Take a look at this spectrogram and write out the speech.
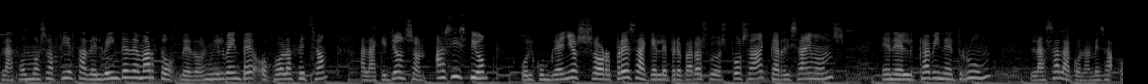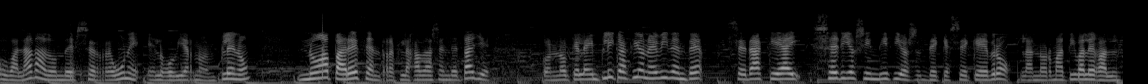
La famosa fiesta del 20 de marzo de 2020, ojo a la fecha, a la que Johnson asistió, o el cumpleaños sorpresa que le preparó su esposa, Carrie Simons, en el Cabinet Room, la sala con la mesa ovalada donde se reúne el gobierno en pleno, no aparecen reflejadas en detalle, con lo que la implicación evidente será que hay serios indicios de que se quebró la normativa legal.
